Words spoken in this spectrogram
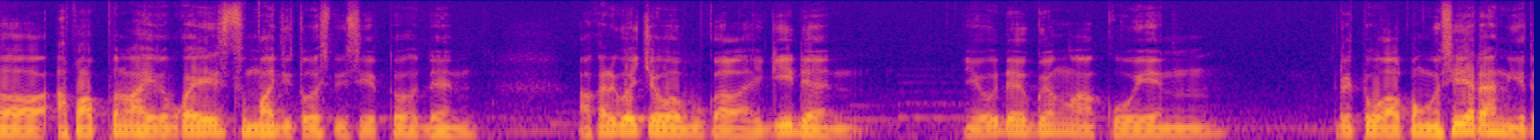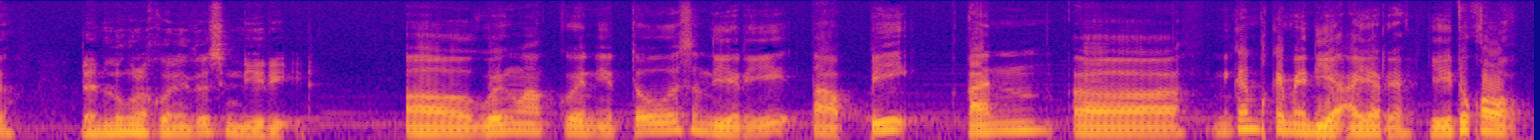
eh, apa pun lah itu pokoknya semua ditulis di situ dan akhirnya gue coba buka lagi dan ya udah gue ngelakuin ritual pengusiran gitu. Dan lu ngelakuin itu sendiri. Eh, gue ngelakuin itu sendiri tapi kan eh, ini kan pakai media air ya. Jadi itu kalau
